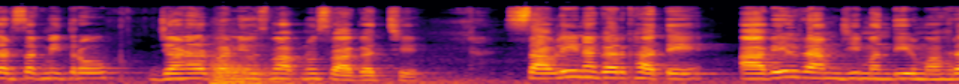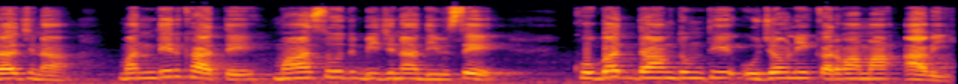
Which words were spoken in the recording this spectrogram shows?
દર્શક મિત્રો જણાર્પણ ન્યૂઝમાં આપનું સ્વાગત છે. સાવલીનગર ખાતે આવેલ રામજી મંદિર મહારાજના મંદિર ખાતે મહાસુદ બીજના દિવસે ખૂબ જ ધામધૂમથી ઉજવણી કરવામાં આવી.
